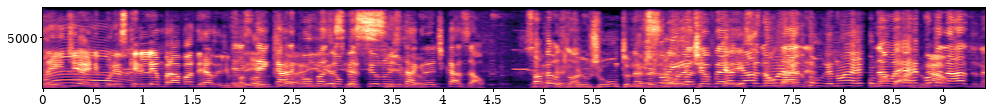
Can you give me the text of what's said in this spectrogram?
Leidiane, por isso que ele lembrava dela. Ele Eles falou. têm cara que vão fazer um perfil no Instagram de casal. Só pelos Perfil nomes. junto, né? Isso Perfil aí, coletivo, que, aliás, isso não, é, dá, recom- né? não é recomendável. Não é recomendado, né?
